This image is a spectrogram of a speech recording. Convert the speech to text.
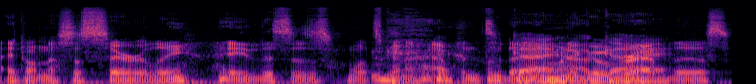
I don't necessarily. Hey, this is what's going to happen today. Okay, I'm going to okay. go grab this.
